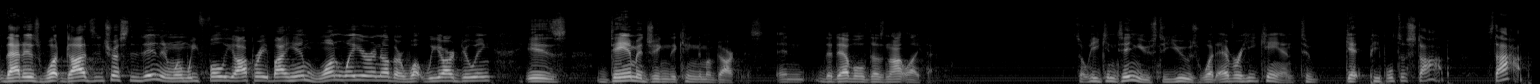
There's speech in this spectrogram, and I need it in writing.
that is what God's interested in. And when we fully operate by him, one way or another, what we are doing is damaging the kingdom of darkness. And the devil does not like that. So he continues to use whatever he can to get people to stop. Stop.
